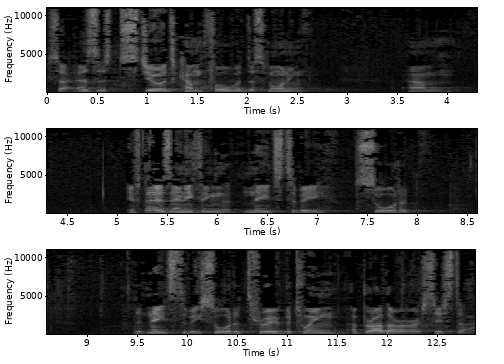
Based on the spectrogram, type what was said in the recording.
So, as the stewards come forward this morning, um, if there's anything that needs to be sorted, that needs to be sorted through between a brother or a sister,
